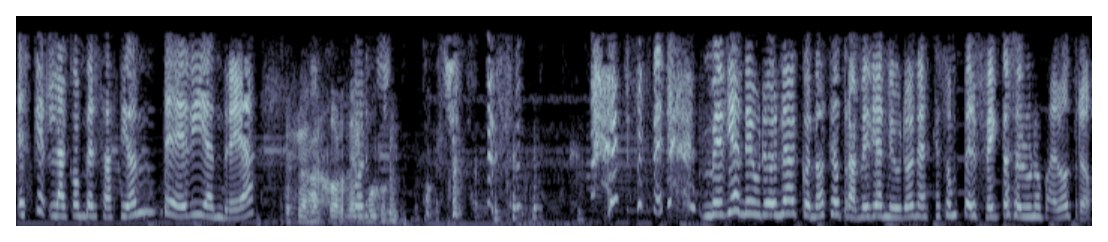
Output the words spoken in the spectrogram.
es que la conversación de Eddie y Andrea, Es la mejor del por- mundo. media neurona conoce otra media neurona, es que son perfectos el uno para el otro.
